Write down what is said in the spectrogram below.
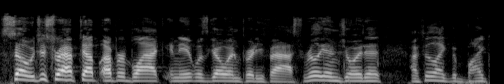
So we just wrapped up Upper Black and it was going pretty fast. Really enjoyed it. I feel like the bike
